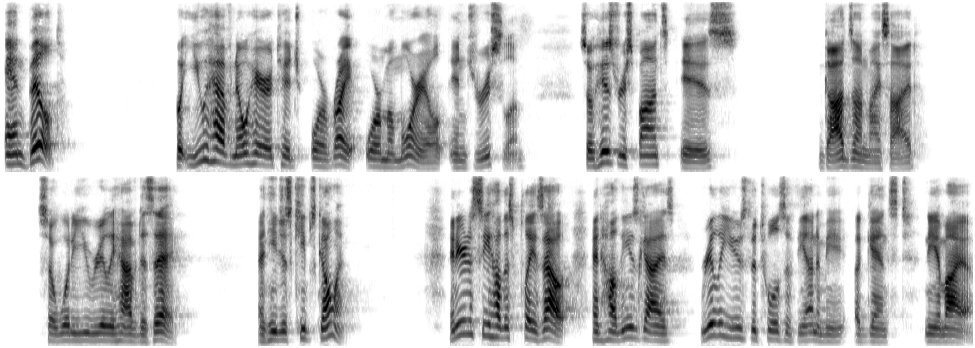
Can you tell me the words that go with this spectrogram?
and build. But you have no heritage or right or memorial in Jerusalem. So his response is God's on my side. So what do you really have to say? And he just keeps going. And you're going to see how this plays out and how these guys really use the tools of the enemy against Nehemiah.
